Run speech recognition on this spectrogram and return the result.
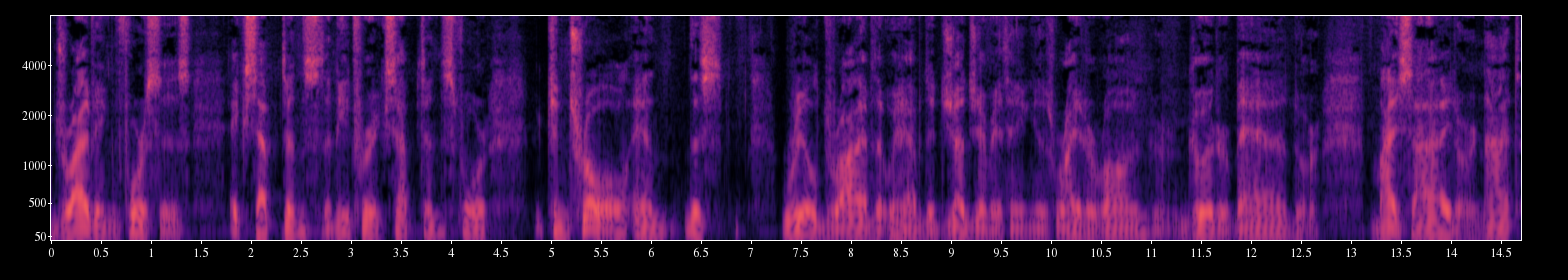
driving forces, acceptance, the need for acceptance, for control, and this real drive that we have to judge everything as right or wrong, or good or bad, or my side or not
